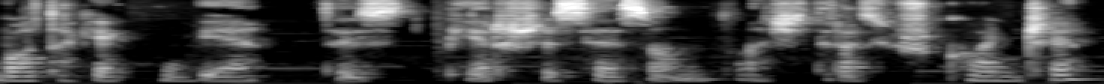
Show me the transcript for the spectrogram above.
bo tak jak mówię, to jest pierwszy sezon, on się teraz już kończy.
